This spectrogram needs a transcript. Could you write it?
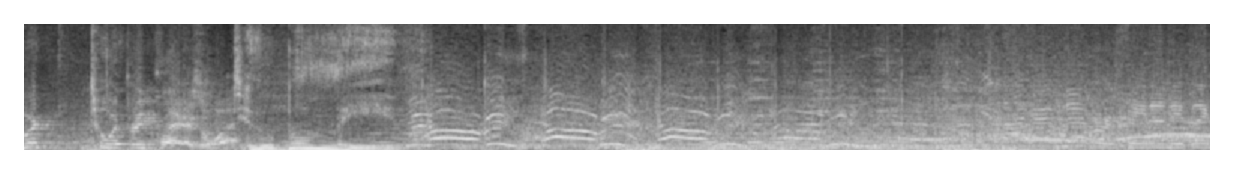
We're two or three players away. to believe. Kobe! Kobe! Kobe! Kobe! I've never seen anything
